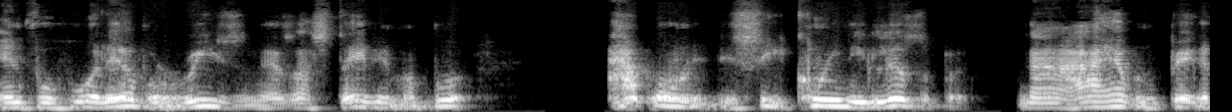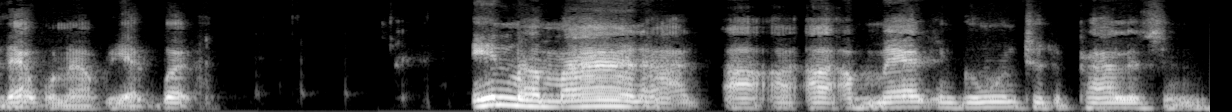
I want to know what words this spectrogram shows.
And for whatever reason, as I stated in my book, I wanted to see Queen Elizabeth. Now, I haven't figured that one out yet, but in my mind, I, I, I imagined going to the palace and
